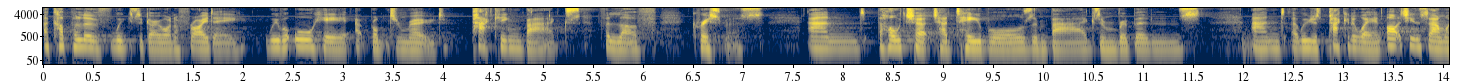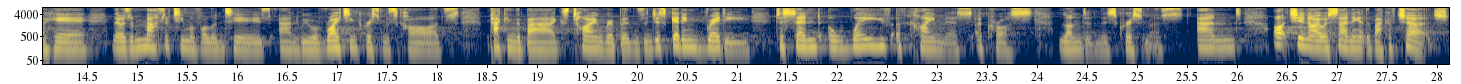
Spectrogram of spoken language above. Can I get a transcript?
A couple of weeks ago on a Friday, we were all here at Brompton Road packing bags for Love Christmas. And the whole church had tables and bags and ribbons. And uh, we were just packing away. And Archie and Sam were here. There was a massive team of volunteers. And we were writing Christmas cards, packing the bags, tying ribbons, and just getting ready to send a wave of kindness across London this Christmas. And Archie and I were standing at the back of church.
